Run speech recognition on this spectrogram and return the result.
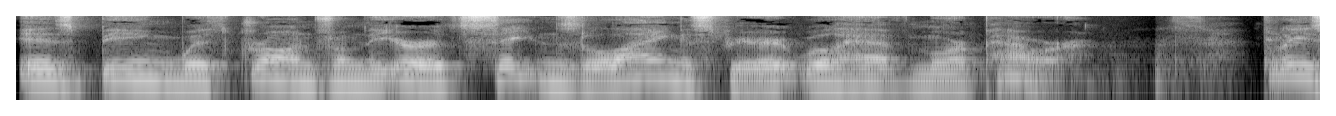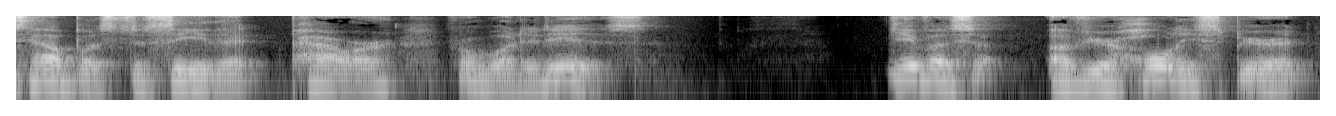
is being withdrawn from the earth, Satan's lying spirit will have more power. Please help us to see that power for what it is. Give us of your Holy Spirit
